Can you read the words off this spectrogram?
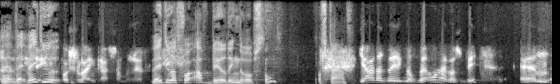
Uh, weet, u, de porseleinkast, zal maar zeggen. Weet u wat voor afbeelding erop stond? Of staat? Ja, dat weet ik nog wel. Hij was wit. En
